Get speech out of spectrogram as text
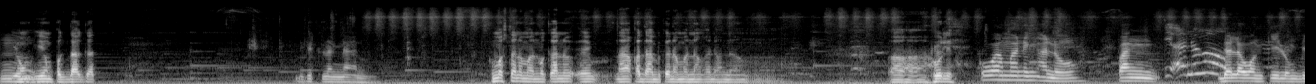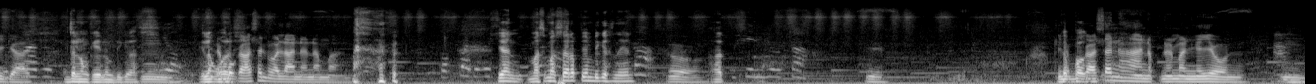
Mm. yung, yung pagdagat. Dikit lang na ano. Kumusta naman? Magkano, eh, nakakadami ka naman ng ano, ng ah, huli. Kuha man ng ano, pang dalawang kilong bigas. Dalawang kilong bigas. Mm. Ilang oras? Kinabukasan, wala na naman. Yan, mas masarap yung bigas na yan. Oo. At Yeah. Kinabukasan, nahanap naman ngayon. Mm.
